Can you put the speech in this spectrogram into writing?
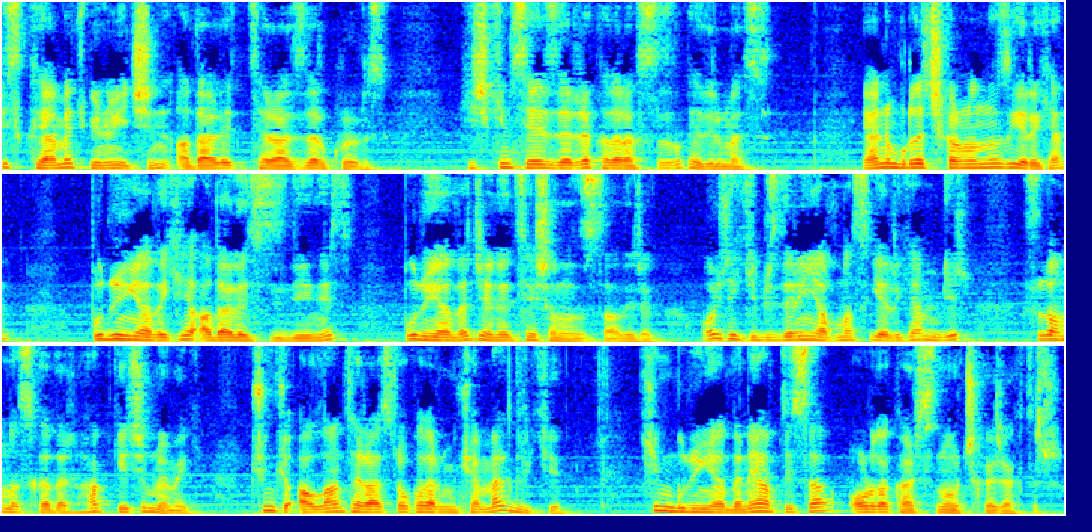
Biz kıyamet günü için adaletli teraziler kurarız. Hiç kimseye zerre kadar haksızlık edilmez. Yani burada çıkarmanız gereken bu dünyadaki adaletsizliğiniz bu dünyada cenneti yaşamanızı sağlayacak. Oysa ki bizlerin yapması gereken bir su damlası kadar hak geçirmemek. Çünkü Allah'ın terazisi o kadar mükemmeldir ki kim bu dünyada ne yaptıysa orada karşısına o çıkacaktır.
